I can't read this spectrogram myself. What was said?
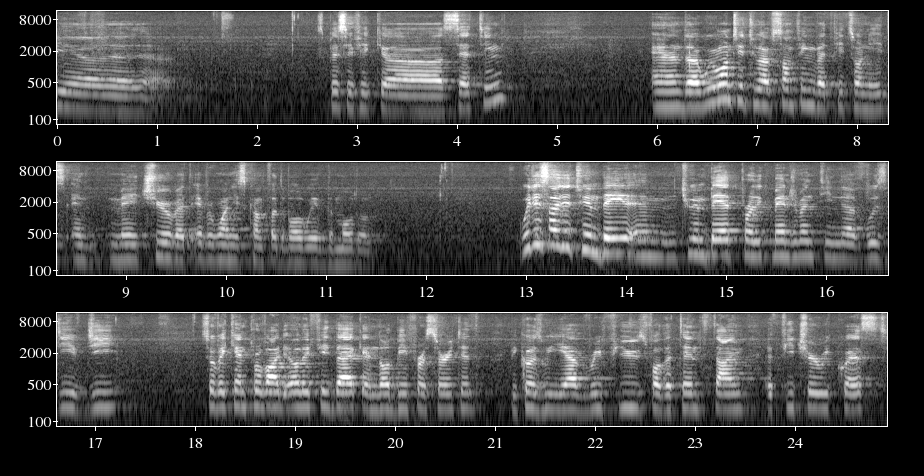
uh, specific uh, setting. And uh, we wanted to have something that fits our needs and made sure that everyone is comfortable with the model. We decided to embed, um, to embed product management in uh, DFG so they can provide early feedback and not be frustrated because we have refused for the 10th time a feature request.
